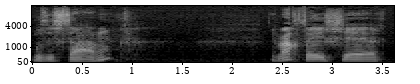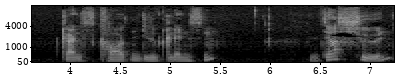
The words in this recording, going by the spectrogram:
Muss ich sagen. Ich mag solche Glanzkarten, die so glänzen. Sind sehr schön.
